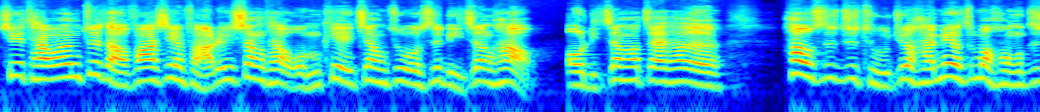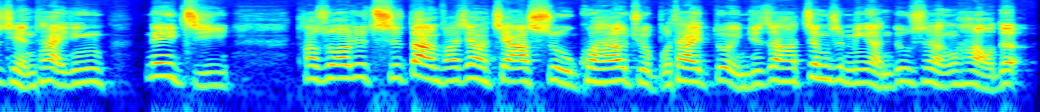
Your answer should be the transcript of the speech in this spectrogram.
其实台湾最早发现法律上台，我们可以这样做的是李正浩。哦，李正浩在他的好事之徒就还没有这么红之前，他已经那集他说要去吃蛋，发现要加十五块，他就觉得不太对。你就知道他政治敏感度是很好的。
